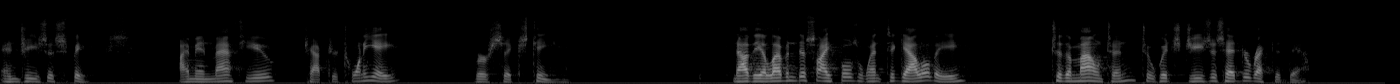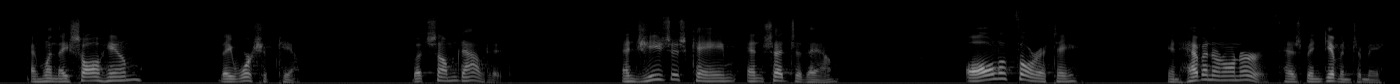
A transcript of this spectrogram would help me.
and Jesus speaks. I'm in Matthew chapter 28, verse 16. Now the eleven disciples went to Galilee, to the mountain to which Jesus had directed them. And when they saw him, they worshiped him. But some doubted. And Jesus came and said to them, All authority in heaven and on earth has been given to me.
